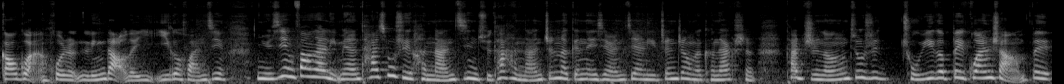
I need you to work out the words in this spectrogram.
高管或者领导的一一个环境，女性放在里面，她就是很难进去，她很难真的跟那些人建立真正的 connection，她只能就是处于一个被观赏、被。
